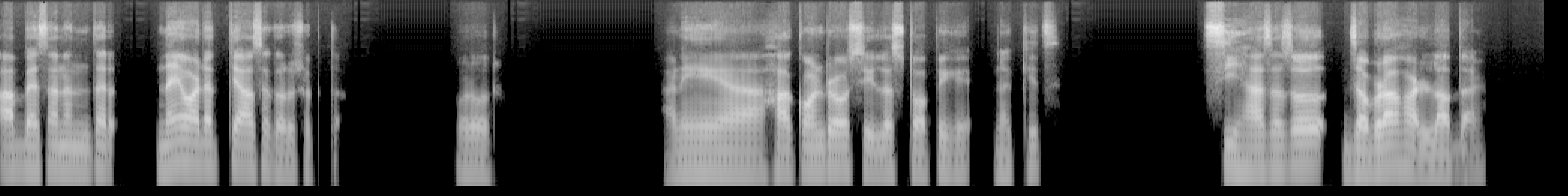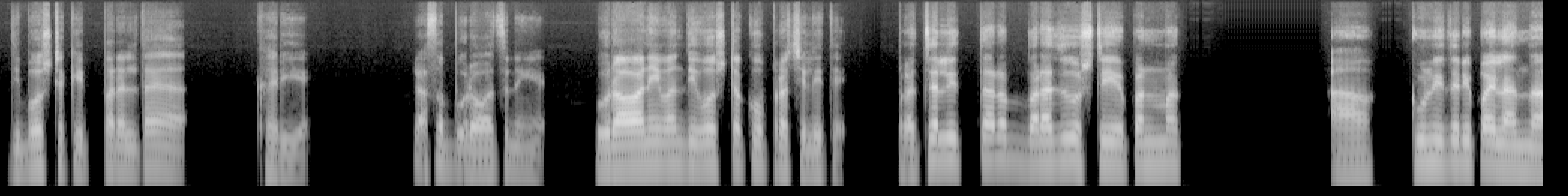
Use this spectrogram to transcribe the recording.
अभ्यासानंतर नाही वाटत ते असं करू शकतं. बरोबर? आणि अ, हा कॉन्ट्रोवर्सिलच टॉपिक आहे नक्कीच. सिंहाचा जो जबडा फाडला होता ती गोष्ट कितपर्यंत खरी आहे? असं पुरावाच नाही आहे पुरावा नाही पण ती गोष्ट खूप प्रचलित आहे. प्रचलित तर बऱ्याच गोष्टी आहे पण मग आ, कुणीतरी पहिल्यांदा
